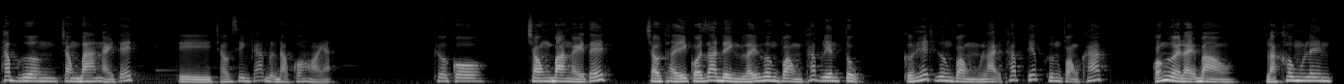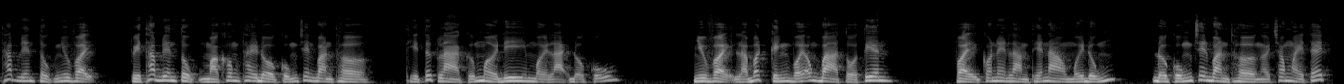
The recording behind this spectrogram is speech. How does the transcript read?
thắp hương trong 3 ngày Tết thì cháu xin phép được đọc câu hỏi ạ. Thưa cô, trong 3 ngày Tết, cháu thấy có gia đình lấy hương vòng thắp liên tục, cứ hết hương vòng lại thắp tiếp hương vòng khác. Có người lại bảo là không lên thắp liên tục như vậy, vì thắp liên tục mà không thay đồ cúng trên bàn thờ thì tức là cứ mời đi mời lại đồ cũ. Như vậy là bất kính với ông bà tổ tiên. Vậy con nên làm thế nào mới đúng? Đồ cúng trên bàn thờ ở trong ngày Tết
